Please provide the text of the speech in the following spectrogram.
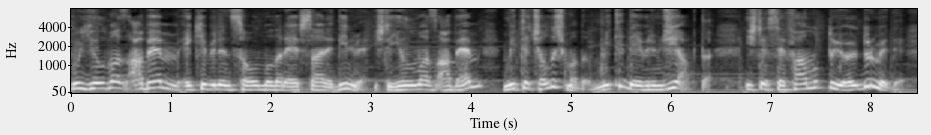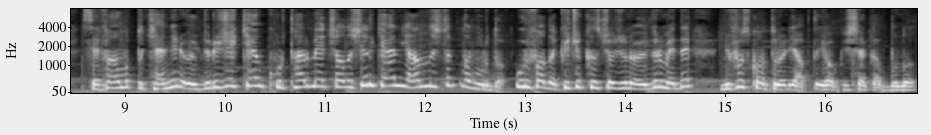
bu Yılmaz Abem ekibinin savunmaları efsane değil mi? İşte Yılmaz Abem MIT'e çalışmadı. MIT'i devrimci yaptı. İşte Sefa Mutlu'yu öldürmedi. Sefa Mutlu kendini öldürecekken kurtarmaya çalışırken yanlışlıkla vurdu. Urfa'da küçük kız çocuğunu öldürmedi. Nüfus kontrolü yaptı. Yok şaka bunu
